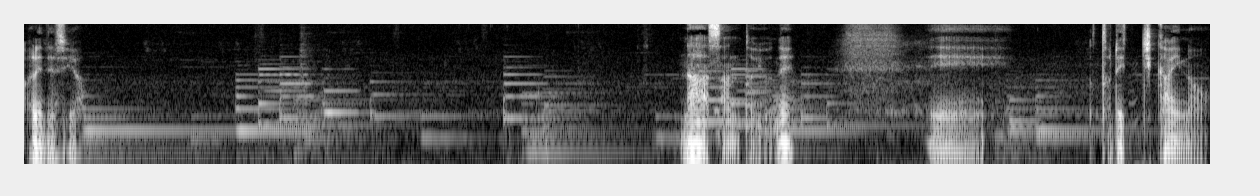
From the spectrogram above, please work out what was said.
あれですよ。なあさんというねえー、ストレッチ界の、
